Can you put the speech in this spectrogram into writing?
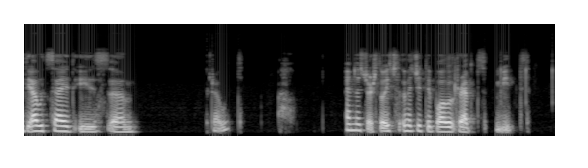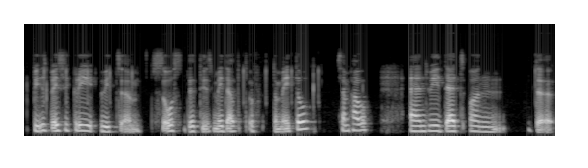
the outside is um, kraut. I'm not sure. So it's vegetable wrapped meat piece, basically with um, sauce that is made out of tomato somehow, and we did on the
